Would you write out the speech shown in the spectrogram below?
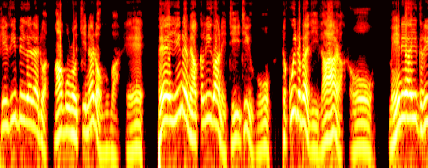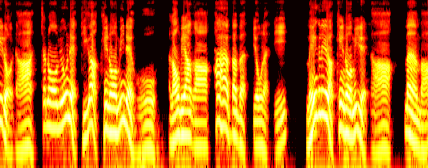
ဖြည့်ဆည်းပေးခဲ့တဲ့အတွက်ငါကိုယ်တော်ကျင့်တတ်တော်မူပါတယ်ဘယ်ရင်းနယ်များကလေးကနေဒီအထီကိုတကွေ့တစ်ပတ်ကြီးလာရတာတော့မင်းတရားကြီးဂရိတော်ဒါကျွန်တော်မျိုးနဲ့ဒီကခင်တော်မိနဲ့ကိုအလောင်းပြားကဟဟပပပြုံးလိုက်သည်မင်းကလေးကခင်တော်မိတယ်လားမှန်ပါ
